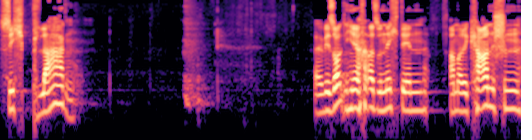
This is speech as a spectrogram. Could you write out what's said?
sich plagen. Äh, wir sollten hier also nicht den amerikanischen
